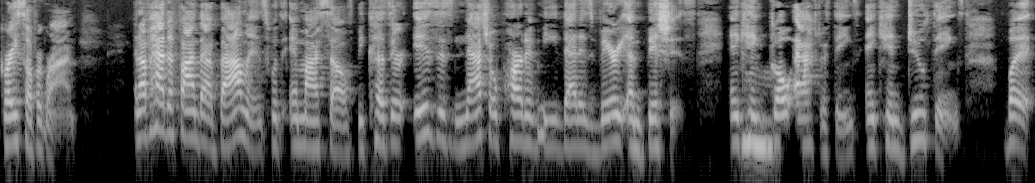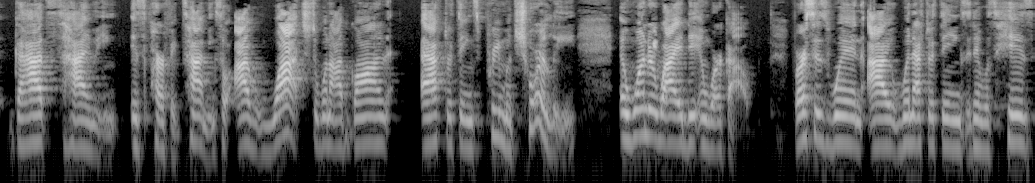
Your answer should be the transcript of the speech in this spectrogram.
grace over grind. And I've had to find that balance within myself because there is this natural part of me that is very ambitious and can mm-hmm. go after things and can do things. But God's timing is perfect timing. So I've watched when I've gone after things prematurely and wonder why it didn't work out versus when I went after things and it was his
